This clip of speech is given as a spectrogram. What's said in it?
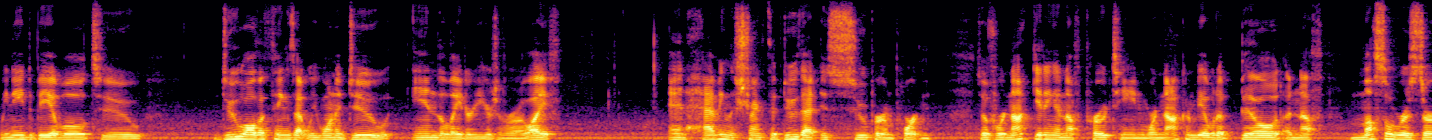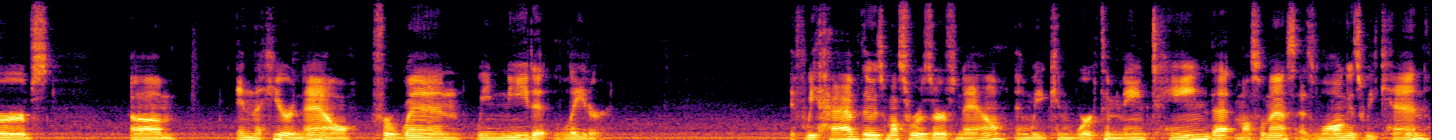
we need to be able to do all the things that we want to do in the later years of our life and having the strength to do that is super important. So if we're not getting enough protein, we're not going to be able to build enough muscle reserves um, in the here and now for when we need it later. If we have those muscle reserves now and we can work to maintain that muscle mass as long as we can,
